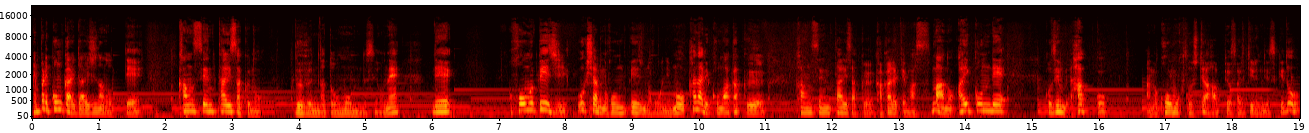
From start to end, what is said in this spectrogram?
やっぱり今回大事なのって感染対策の部分だと思うんですよね。でホームページオフィシャルのホームページの方にもかなり細かく感染対策書かれてます。まああのアイコンでこう全部で8個あの項目としては発表されているんですけど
